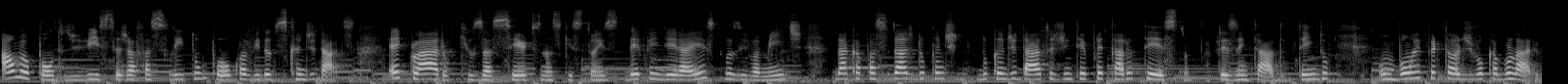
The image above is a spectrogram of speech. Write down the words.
Ao meu ponto de vista, já facilita um pouco a vida dos candidatos. É claro que os acertos nas questões dependerá exclusivamente da capacidade do, candidato de interpretar o texto apresentado, tendo um bom repertório de vocabulário,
